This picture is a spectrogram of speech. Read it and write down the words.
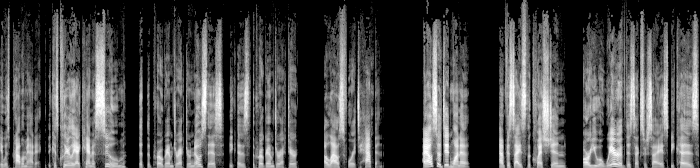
it was problematic because clearly I can't assume that the program director knows this because the program director allows for it to happen. I also did want to emphasize the question Are you aware of this exercise? Because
